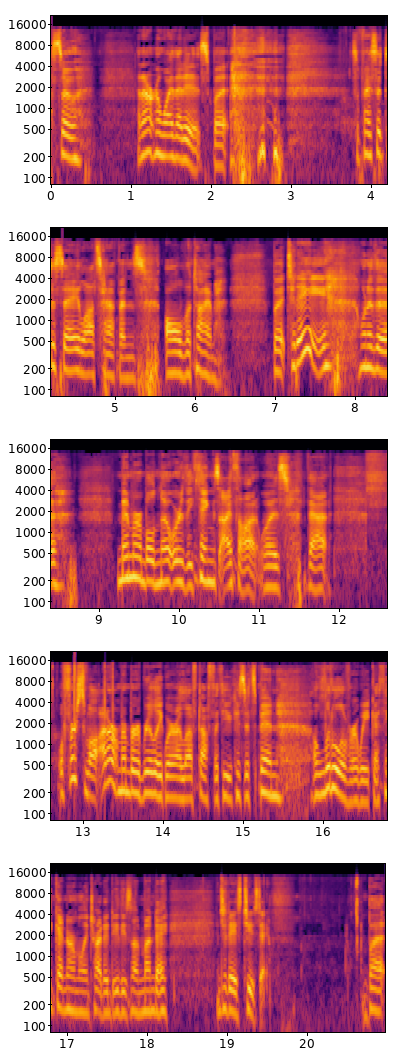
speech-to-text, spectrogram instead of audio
So, and I don't know why that is, but suffice it to say, lots happens all the time. But today, one of the memorable, noteworthy things I thought was that. Well, first of all, I don't remember really where I left off with you because it's been a little over a week. I think I normally try to do these on Monday, and today's Tuesday. But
